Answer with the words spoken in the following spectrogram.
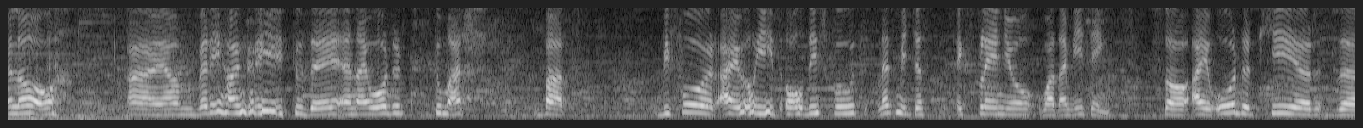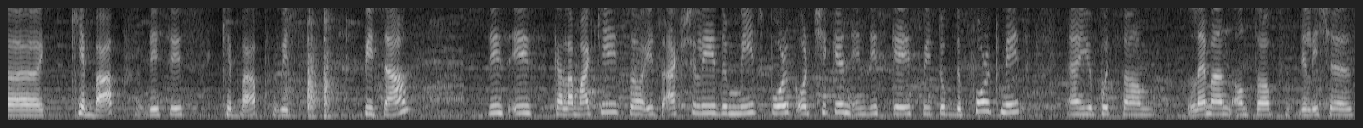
Hello, I am very hungry today and I ordered too much. But before I will eat all this food, let me just explain you what I'm eating. So I ordered here the kebab. This is kebab with pita. This is kalamaki, so it's actually the meat, pork or chicken. In this case, we took the pork meat and you put some lemon on top, delicious,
